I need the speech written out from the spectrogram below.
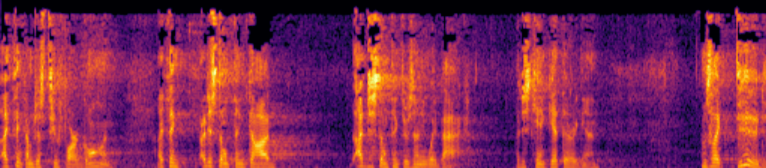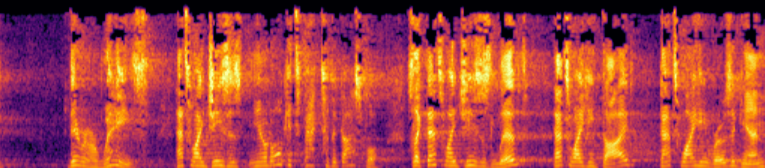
I think I'm just too far gone. I think, I just don't think God, I just don't think there's any way back. I just can't get there again. I was like, dude, there are ways. That's why Jesus, you know, it all gets back to the gospel. It's like that's why Jesus lived. That's why he died. That's why he rose again,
